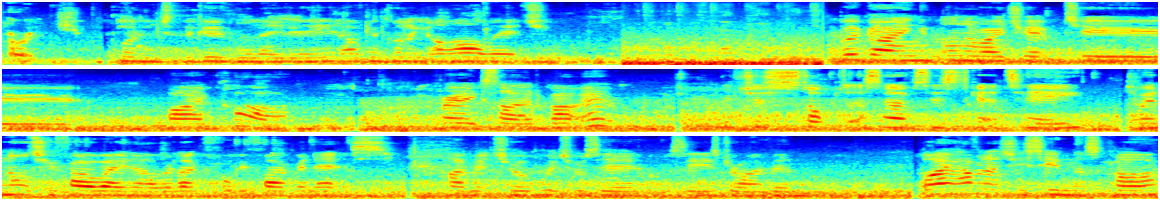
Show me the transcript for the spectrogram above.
Harwich. according to the Google lady. I've been calling it Harwich. We're going on a road trip to buy a car. Very excited about it. We've just stopped at services to get a tea. We're not too far away now, we're like 45 minutes. Hi Mitchell, Mitchell was here, obviously he's driving. I haven't actually seen this car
